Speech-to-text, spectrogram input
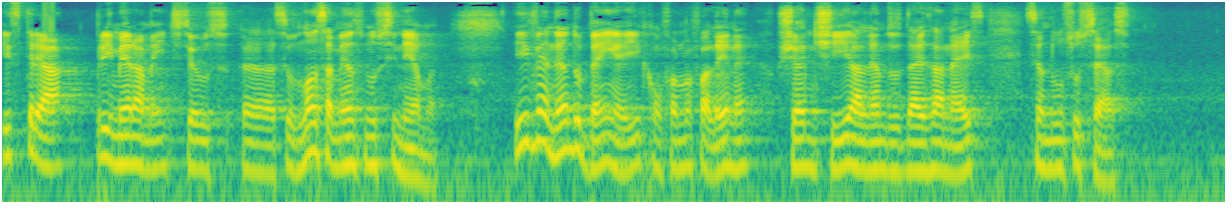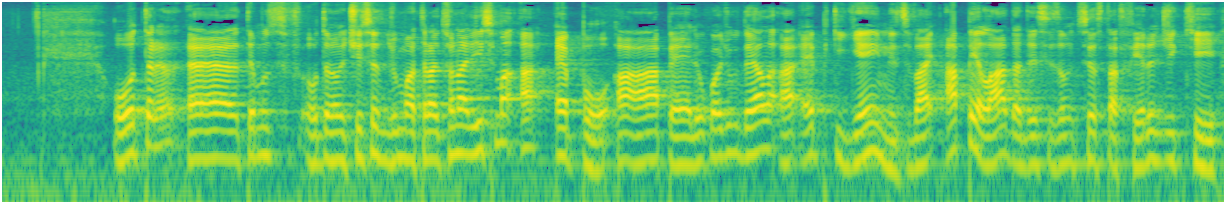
estrear primeiramente seus, uh, seus lançamentos no cinema. E vendendo bem aí, conforme eu falei, né? Shang-Chi, a Lenda dos Dez Anéis, sendo um sucesso. Outra, é, temos outra notícia de uma tradicionalíssima, a Apple, a APL, o código dela, a Epic Games, vai apelar da decisão de sexta-feira de que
